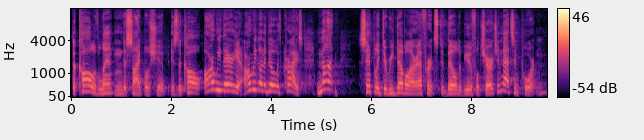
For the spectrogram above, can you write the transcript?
The call of Lenten discipleship is the call are we there yet? Are we going to go with Christ? Not simply to redouble our efforts to build a beautiful church, and that's important.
